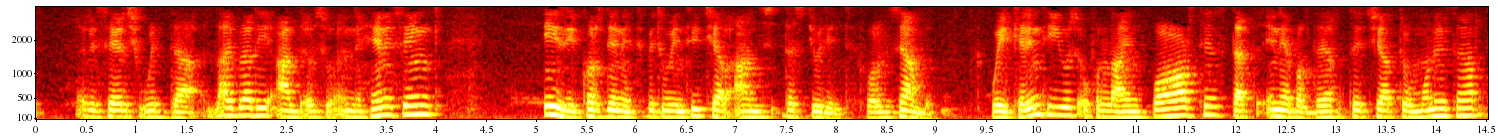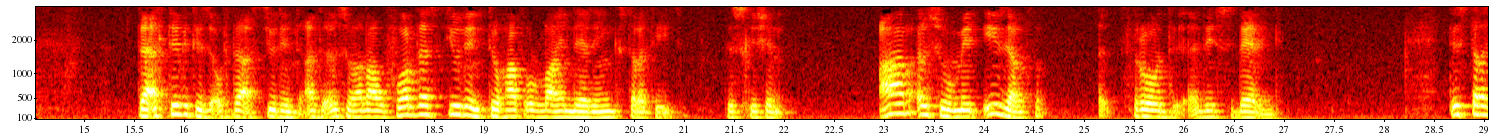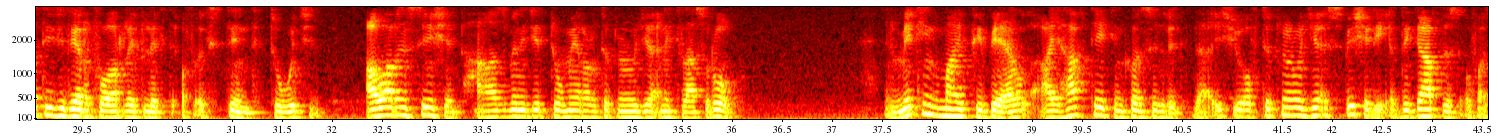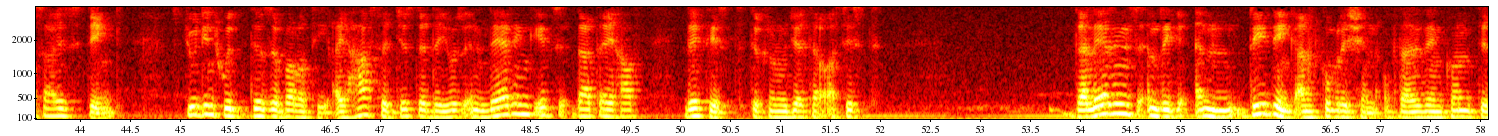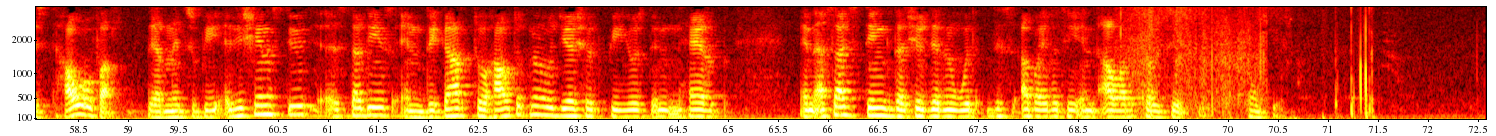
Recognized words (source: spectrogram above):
research with the library and also enhancing easy coordinate between teacher and the student. For example, we currently use offline portals that enable their teacher to monitor the activities of the student and also allow for the student to have online learning strategy discussion are also made easier through this learning. This strategy therefore reflects of extent to which our institution has managed to mirror technology in a classroom. In making my PBL, I have taken considered the issue of technology, especially regardless of assisting students with disability. I have suggested the use in learning is that I have latest technology to assist the learners in, re- in reading and comprehension of the reading contest. However, there needs to be additional stu- uh, studies in regard to how technology should be used in help in assisting the children with disability in our society. Thank you.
